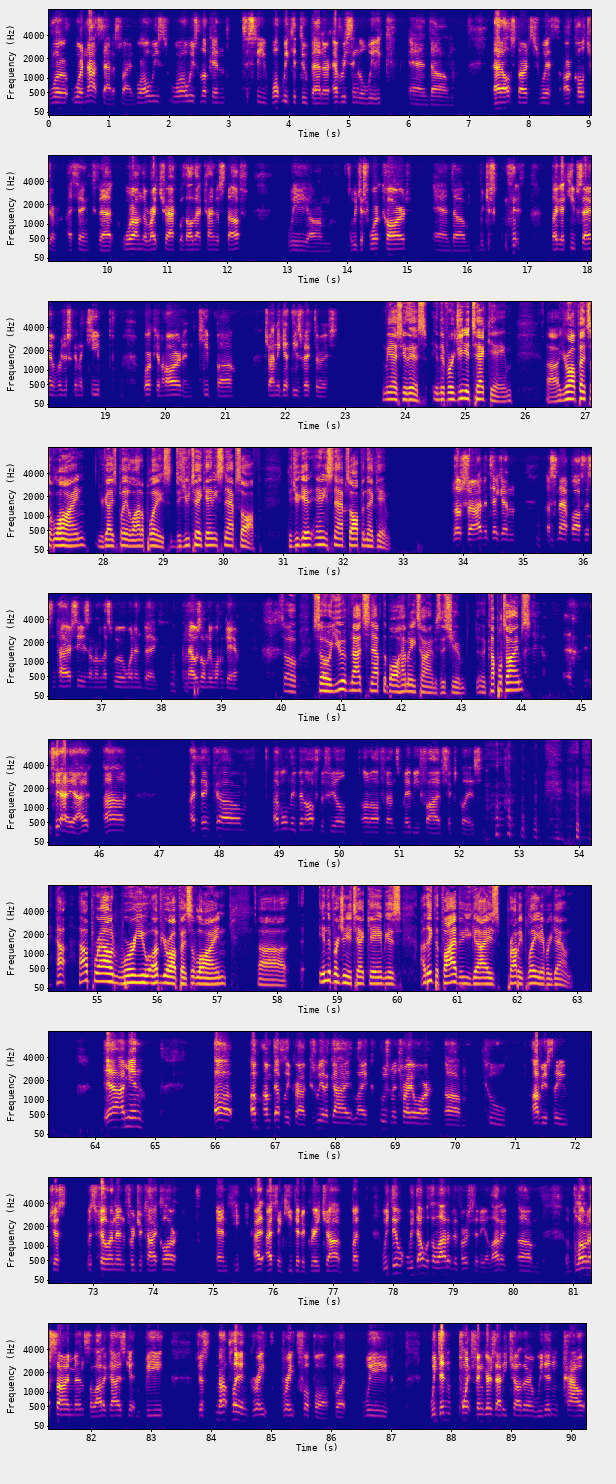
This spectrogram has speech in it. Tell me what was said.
we're we're not satisfied. We're always we're always looking to see what we could do better every single week, and um, that all starts with our culture. I think that we're on the right track with all that kind of stuff. We um, we just work hard, and um, we just like I keep saying, we're just to keep working hard and keep uh, trying to get these victories. Let me ask you this: in the Virginia Tech game uh, your offensive line, you guys played a lot of plays. Did you take any snaps off? Did you get any snaps off in that game? Sir. I haven't taken a snap off this entire season unless we were winning big, and that was only one game. So, so you have not snapped the ball how many times this year? A couple times. yeah, yeah. Uh, I think um, I've only been off the field on offense maybe five, six plays. how how proud were you of your offensive line uh, in the Virginia Tech game? Because I think the five of you guys probably played every down. Yeah, I mean, uh, I'm, I'm definitely proud because we had a guy like Usman Traore, um, who obviously just was filling in for Jakai Clark, and he, I, I think he did a great job. But we deal we dealt with a lot of adversity, a lot of um, blown assignments, a lot of guys getting beat, just not playing great great football. But we we didn't point fingers at each other. We didn't pout.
